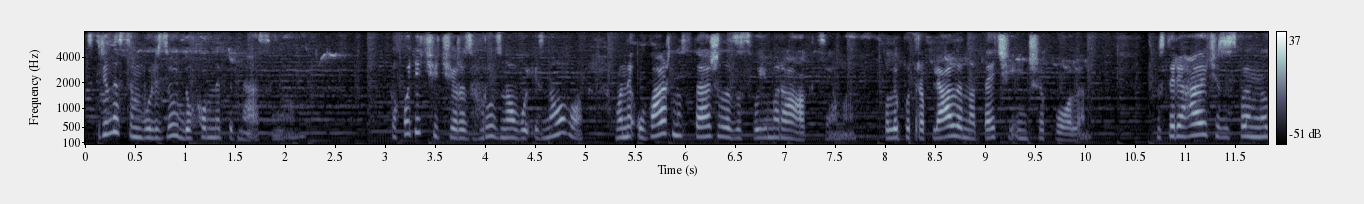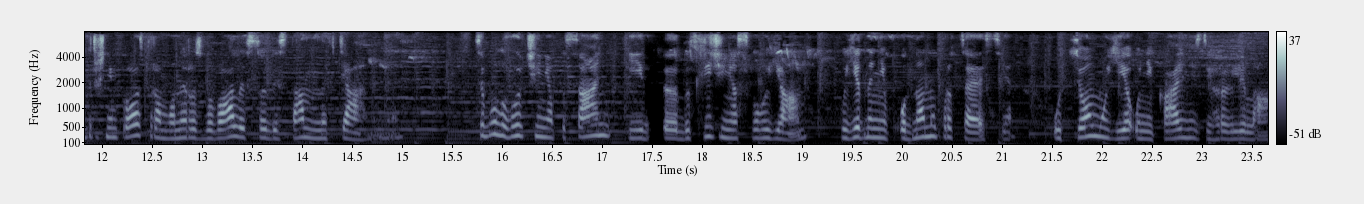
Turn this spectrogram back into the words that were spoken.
Стріли символізують духовне піднесення. Проходячи через гру знову і знову, вони уважно стежили за своїми реакціями, коли потрапляли на те чи інше поле. Спостерігаючи за своїм внутрішнім простором, вони розвивали в собі стан невтягнення. Це було вивчення писань і е, дослідження свого я, поєднані в одному процесі. У цьому є унікальність гри Ліла.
